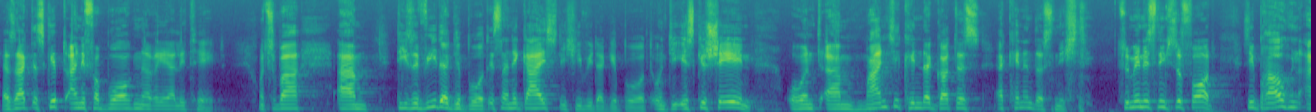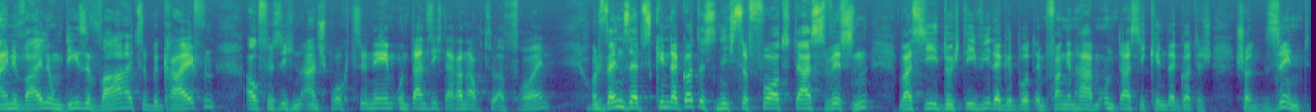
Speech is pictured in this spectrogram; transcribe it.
Er sagt, es gibt eine verborgene Realität. Und zwar, ähm, diese Wiedergeburt ist eine geistliche Wiedergeburt und die ist geschehen. Und ähm, manche Kinder Gottes erkennen das nicht. Zumindest nicht sofort. Sie brauchen eine Weile, um diese Wahrheit zu begreifen, auch für sich in Anspruch zu nehmen und dann sich daran auch zu erfreuen. Und wenn selbst Kinder Gottes nicht sofort das wissen, was sie durch die Wiedergeburt empfangen haben und dass sie Kinder Gottes schon sind,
